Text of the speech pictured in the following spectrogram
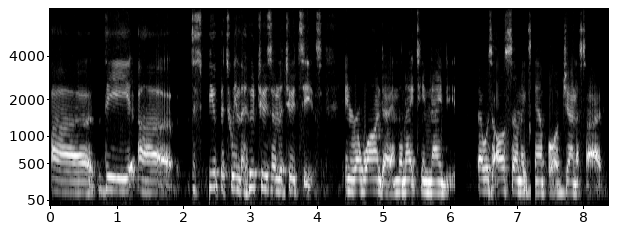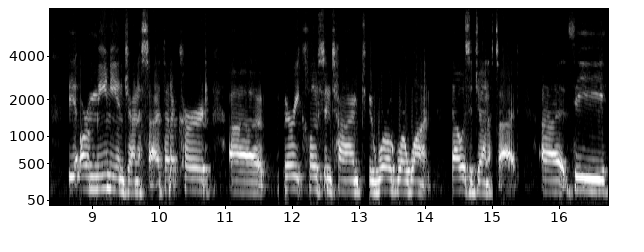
the dispute between the Hutus and the Tutsis in Rwanda in the 1990s that was also an example of genocide. The Armenian genocide that occurred uh, very close in time to World War One, that was a genocide. Uh, the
